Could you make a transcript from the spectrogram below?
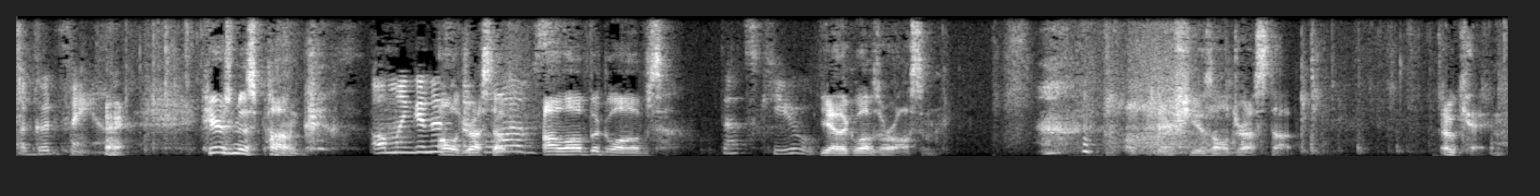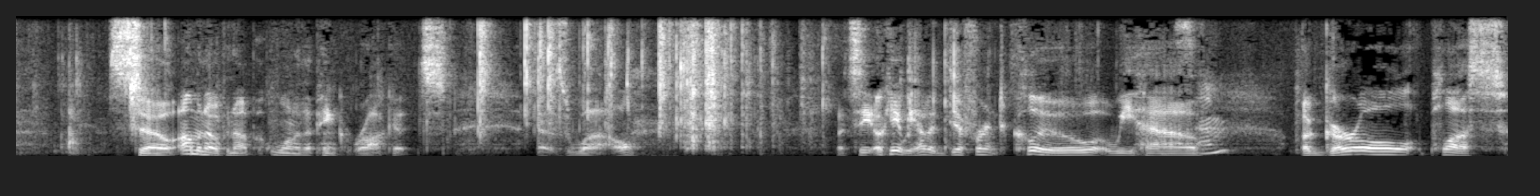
a good fan. Here's Miss Punk, oh my goodness, all the dressed gloves. up. I love the gloves. That's cute. Yeah, the gloves are awesome. there she is all dressed up. Okay. So I'm going to open up one of the pink rockets as well. Let's see. Okay, we have a different clue. We have Some. a girl plus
